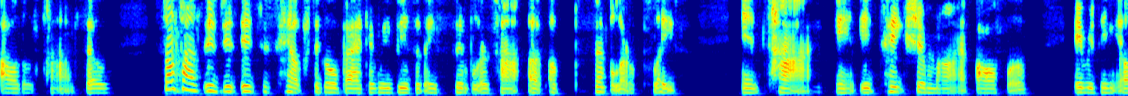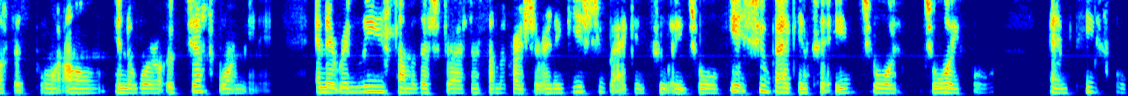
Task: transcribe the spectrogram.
all those times. So sometimes it just, it just helps to go back and revisit a simpler time, a, a simpler place in time. And it takes your mind off of everything else that's going on in the world if just for a minute. And it relieves some of the stress and some of the pressure and it gets you back into a joy, gets you back into a joy, joyful and peaceful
